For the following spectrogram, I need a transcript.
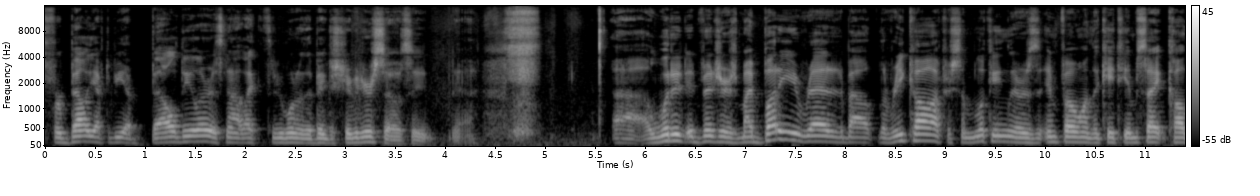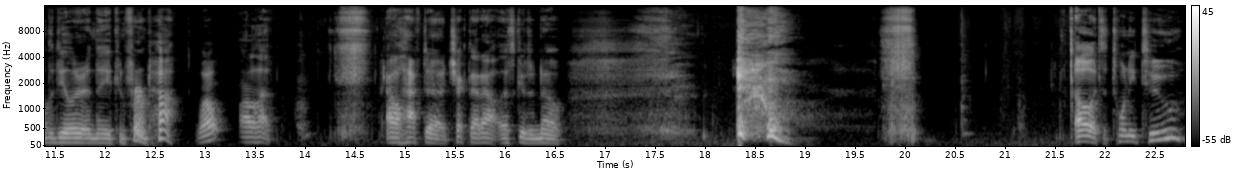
for Bell, you have to be a Bell dealer. It's not like through one of the big distributors. So it's a, yeah. Uh, Wooded Adventures. My buddy read about the recall after some looking. There was info on the KTM site. Called the dealer and they confirmed. Huh. Well, I'll have I'll have to check that out. That's good to know. Oh, it's a 22,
